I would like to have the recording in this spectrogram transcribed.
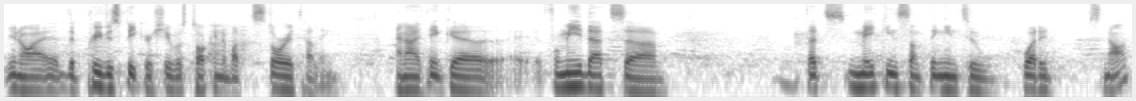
you know, I, the previous speaker she was talking about storytelling, and I think uh, for me that's uh, that's making something into what it's not,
